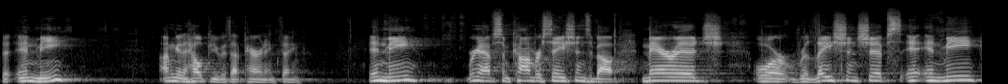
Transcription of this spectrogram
that in me, I'm going to help you with that parenting thing. In me, we're going to have some conversations about marriage or relationships. In, in me,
